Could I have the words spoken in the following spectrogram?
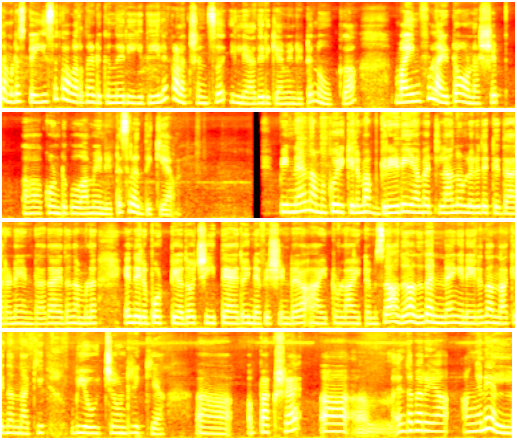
നമ്മുടെ സ്പേസ് കവർന്നെടുക്കുന്ന രീതിയിൽ കളക്ഷൻസ് ഇല്ലാതിരിക്കാൻ വേണ്ടിയിട്ട് നോക്കുക. മൈൻഡ്ഫുള്ളായിട്ട് ഓണർഷിപ്പ് കൊണ്ടുപോകാൻ വേണ്ടിയിട്ട് ശ്രദ്ധിക്കുക. പിന്നെ നമുക്കൊരിക്കലും അപ്ഗ്രേഡ് ചെയ്യാൻ പറ്റില്ല എന്നുള്ളൊരു തെറ്റിദ്ധാരണയുണ്ട്. അതായത് നമ്മൾ എന്തെങ്കിലും പൊട്ടിയതോ ചീത്തയായതോ ഇന്നഫിഷ്യന്റ് ആയിട്ടുള്ള ഐറ്റംസ് അത് അത് തന്നെ എങ്ങനെയും നന്നാക്കി നന്നാക്കി ഉപയോഗിച്ചുകൊണ്ടിരിക്കുക. പക്ഷേ എന്താ പറയുക അങ്ങനെയല്ല.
